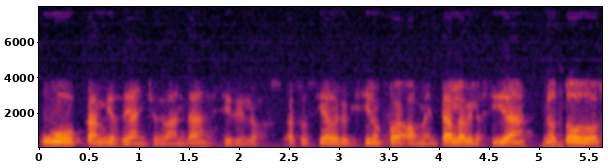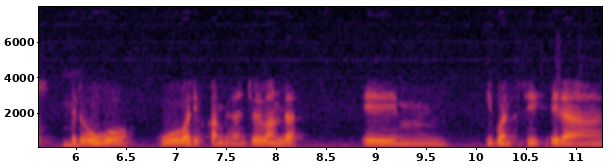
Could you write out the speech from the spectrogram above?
hubo cambios de ancho de banda, es decir, los asociados lo que hicieron fue aumentar la velocidad, no todos, pero hubo, hubo varios cambios de ancho de banda. Em, y bueno, sí, era,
